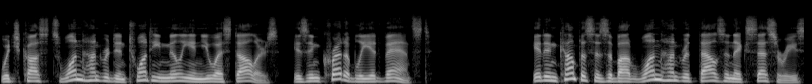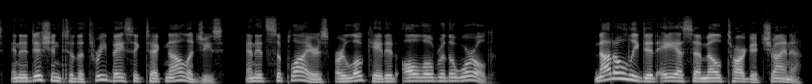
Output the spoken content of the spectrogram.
which costs 120 million US dollars, is incredibly advanced. It encompasses about 100,000 accessories in addition to the three basic technologies, and its suppliers are located all over the world. Not only did ASML target China,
